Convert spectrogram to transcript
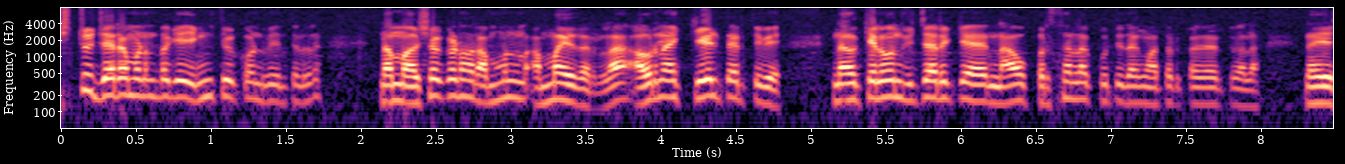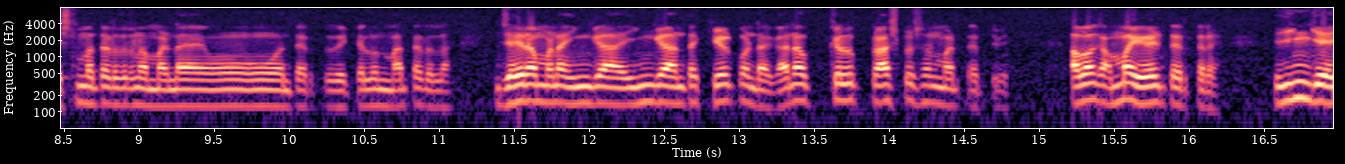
ಇಷ್ಟು ಜಯರಾಮಣ್ಣನ ಬಗ್ಗೆ ಹೆಂಗೆ ತಿಳ್ಕೊಂಡ್ವಿ ಅಂತ ಹೇಳಿದ್ರೆ ನಮ್ಮ ಅಶೋಕಣ್ಣ ಅವ್ರ ಅಮ್ಮನ ಅಮ್ಮ ಇದಾರಲ್ಲ ಅವ್ರನ್ನ ಕೇಳ್ತಾ ಇರ್ತೀವಿ. ನಾವು ಕೆಲವೊಂದು ವಿಚಾರಕ್ಕೆ ನಾವು ಪರ್ಸನಲ್ ಆಗಿ ಕೂತಿದಾಗ ಮಾತಾಡ್ಕೊಳ್ತಾ ಇರ್ತೀವಲ್ಲ ನಾ ಎಷ್ಟು ಮಾತಾಡಿದ್ರು ನಮ್ಮ ಅಣ್ಣ ಹ್ಞೂ ಅಂತ ಇರ್ತದೆ ಕೆಲವೊಂದು ಮಾತಾಡಲ್ಲ. ಜಯರಾಮಣ್ಣ ಹಿಂಗ ಹಿಂಗ ಅಂತ ಕೇಳ್ಕೊಂಡಾಗ ನಾವು ಕೆಲವು ಕ್ರಾಸ್ ಕ್ವಶನ್ ಮಾಡ್ತಾ ಇರ್ತೀವಿ. ಅವಾಗ ಅಮ್ಮ ಹೇಳ್ತಾ ಇರ್ತಾರೆ ಹಿಂಗೆ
